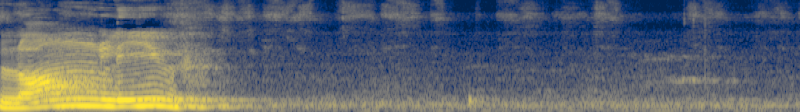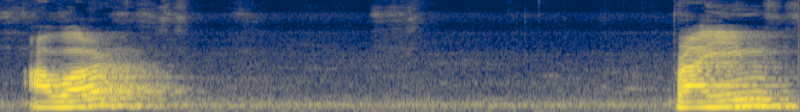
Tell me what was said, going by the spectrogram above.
long live our prime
